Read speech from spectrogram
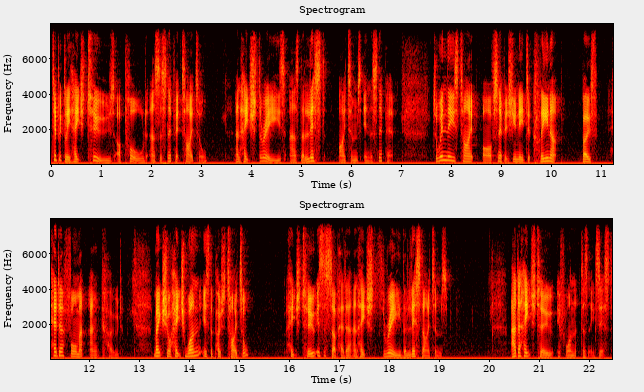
Typically, H2s are pulled as the snippet title and H3s as the list items in the snippet. To win these type of snippets, you need to clean up both header format and code. Make sure H1 is the post title H2 is the subheader and H3 the list items. Add a H2 if one doesn't exist.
